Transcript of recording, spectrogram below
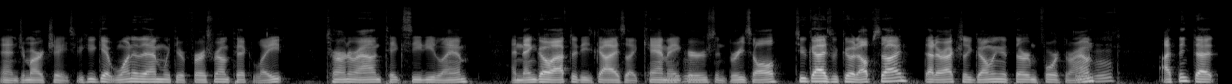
and Ja'Marr Chase. If you could get one of them with your first round pick late, turn around, take CeeDee Lamb, and then go after these guys like Cam mm-hmm. Akers and Breece Hall, two guys with good upside that are actually going in third and fourth round, mm-hmm. I think that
